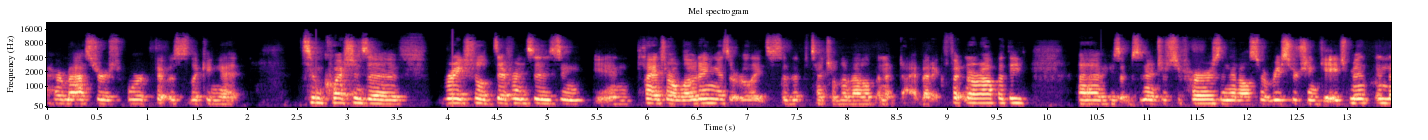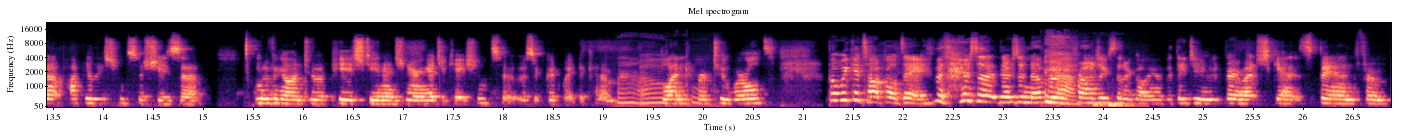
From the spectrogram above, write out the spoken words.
her master's work that was looking at some questions of racial differences in, in plantar loading as it relates to the potential development of diabetic foot neuropathy, uh, because it was an interest of hers, and then also research engagement in that population. So she's uh, moving on to a PhD in engineering education. So it was a good way to kind of Oh, blend her two worlds. But we could talk all day. But there's a there's a number Yeah. of projects that are going on, but they do very much scan, span from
